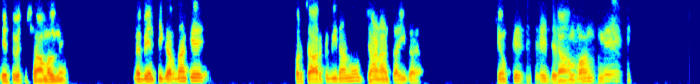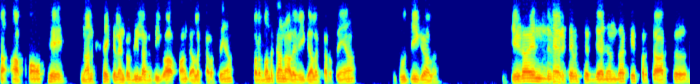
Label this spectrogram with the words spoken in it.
ਇਸ ਵਿੱਚ ਸ਼ਾਮਲ ਨੇ ਮੈਂ ਬੇਨਤੀ ਕਰਦਾ ਕਿ ਪ੍ਰਚਾਰਕ ਵੀਰਾਂ ਨੂੰ ਜਾਣਾ ਚਾਹੀਦਾ ਹੈ ਕਿਉਂਕਿ ਜੇ ਜਾਵਾਂਗੇ ਤਾਂ ਆਪਾਂ ਉੱਥੇ ਨਾਨਕਸ਼ਾਹੀ ਕੈਲੰਡਰ ਦੀ ਲੱਗਦੀ ਵਾਹ ਆਪਾਂ ਗੱਲ ਕਰਦੇ ਹਾਂ ਪ੍ਰਬੰਧਕਾਂ ਨਾਲ ਵੀ ਗੱਲ ਕਰਦੇ ਹਾਂ ਦੂਜੀ ਗੱਲ ਜਿਹੜਾ ਇਹ ਨੈਰੇਟਿਵ ਸਿਰਜਿਆ ਜਾਂਦਾ ਕਿ ਪ੍ਰਚਾਰਕ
